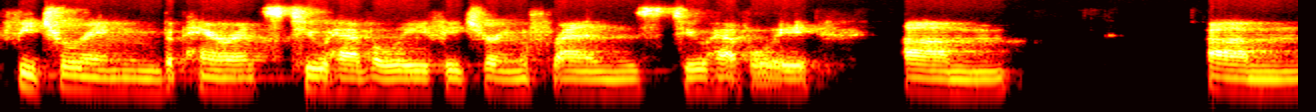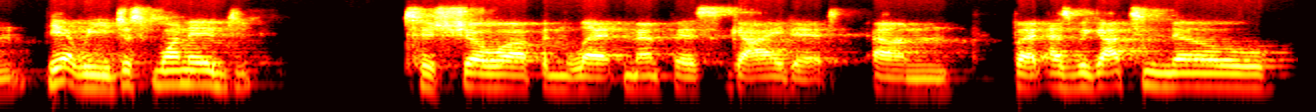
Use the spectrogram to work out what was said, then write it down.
featuring the parents too heavily, featuring friends too heavily. Um, um, yeah, we just wanted to show up and let Memphis guide it. Um, but as we got to know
